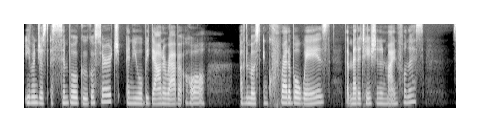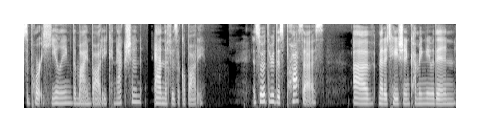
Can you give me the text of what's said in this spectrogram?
Even just a simple Google search, and you will be down a rabbit hole of the most incredible ways that meditation and mindfulness support healing the mind body connection and the physical body. And so, through this process of meditation, coming within,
